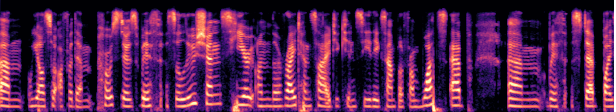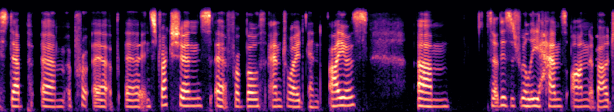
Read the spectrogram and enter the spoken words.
Um, we also offer them posters with solutions. Here on the right hand side, you can see the example from WhatsApp um, with step-by-step -step, um, uh, uh, instructions uh, for both Android and iOS. Um, so this is really hands-on about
